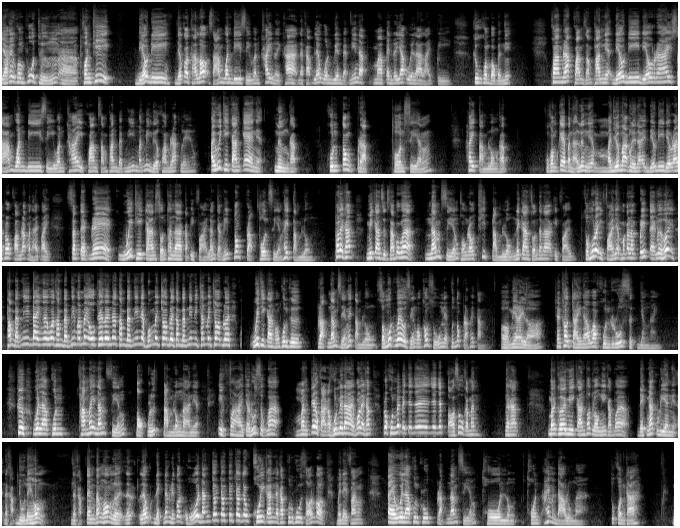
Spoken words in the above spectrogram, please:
อยากให้คนพูดถึงคนที่เดี๋ยวดี เดี๋ยวก็ทะเลาะสามวันดีสี่วันไข้หน่อยค่านะครับ แล้ววนเวียนแบบนี้นะมาเป็นระยะเวลาหลายปี คือครูคมบอกแบบนี้ ความรักความสัมพันธ์เนี่ยเดี๋ยวดี เดี๋ยวร้ายสามวันดีสี่วันไข้ ความสัมพันธ์แบบนี้มันไม่เหลือความรักแล้ว ไอ้วิธีการแก้เนี่ยหนึ่งครับ คุณต้องปรับโทนเสียงให้ต่ำลงครับครูคมแก้ปัญหาเรื่องนี้มาเยอะมากเลยนะเดี๋ยวดีเดี๋ยวร้ายเพราะความรักมันหายไป สเต็ปแรก วิธีการสนทนากับอีกฝ่ายหลังจากนี้ต้องปรับโทนเสียงให้ต่ำลง เพราะอะไรครับ มีการศึกษาบอกว่าน้ำเสียงของเราที่ต่ำลงในการสนทนาอีกฝ่าย สมมุติว่าอีกฝ่ายเนี่ยมันกำลังปรี๊ดแตกเลยเฮ้ยทำแบบนี้ได้ไงว่าทำแบบนี้มันไม่โอเคเลยนะทำแบบนี้เนี่ยผมไม่ชอบเลยทำแบบนี้นี่ฉันไม่ชอบเลย วิธีการของคุณคือ ปรับน้ำเสียงให้ต่ำลง สมมุติเวลเสียงของเขาสูงเนี่ยคุณต้องปรับให้ต่ำเออมีอะไรเหรอ ฉันเข้าใจนะว่าคุณรู้สึกยังไง คือเวลาคุณทำให้น้ำเสียงตกหรือต่ำลงมาเนี่ย อีกฝ่ายจะรู้สึกว่ามันเกลี้ยวกล่อมกับคุณไม่ได้เพราะอะไรครับเพราะคุณไม่ไปเจ๊เจ๊เจ๊เจ๊ต่อสู้กับมันนะครับ มันเคยมีการทดลองนี้ครับว่าเด็กนักเรียนเนี่ยนะครับอยู่ในห้องนะครับเต็มทั้งห้องเลยแล้วแล้วเด็กนักเรียนก็โอ้โหดังเจ้าเจ้าเจ้าเจ้าเจ้าคุยกันนะครับ คุณครูสอนก็ไม่ได้ฟัง แต่เวลาคุณครูปรับน้ำเสียงโทนลงโทนให้มันดาวลงมา ทุกคนคะ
